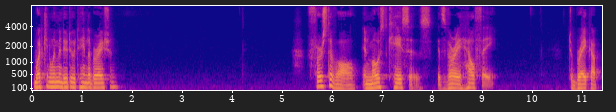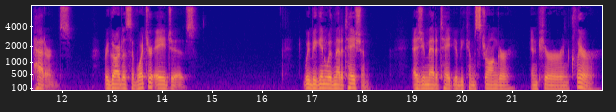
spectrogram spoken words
What can women do to attain liberation? First of all, in most cases, it's very healthy to break up patterns, regardless of what your age is. We begin with meditation. As you meditate, you become stronger and purer and clearer.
